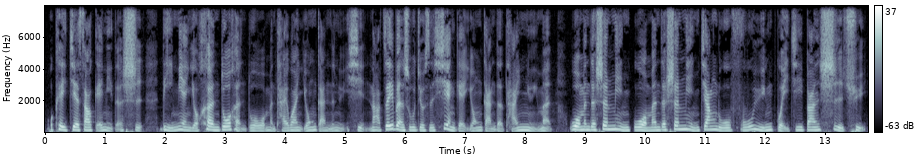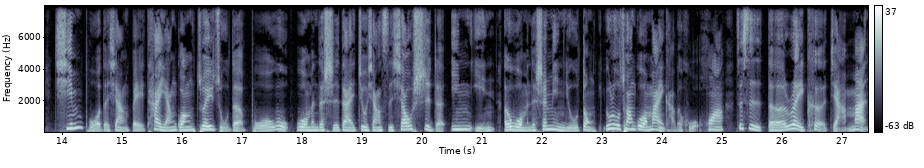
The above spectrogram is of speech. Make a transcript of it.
我可以介绍给你的是，里面有很多很多我们台湾勇敢的女性。那这一本书就是献给勇敢的台女们。我们的生命，我们的生命将如浮云轨迹般逝去，轻薄的像被太阳光追逐的薄雾。我们的时代就像是消逝。的阴影，而我们的生命流动犹如穿过麦卡的火花。这是德瑞克·贾曼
